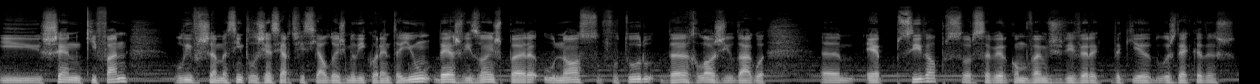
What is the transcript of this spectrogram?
e Shen Kifan. O livro chama-se Inteligência Artificial 2041 10 visões para o nosso futuro da relógio d'água. Eh, é possível, professor, saber como vamos viver daqui a duas décadas?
